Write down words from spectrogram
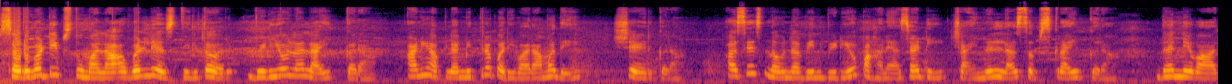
सर्व टिप्स तुम्हाला आवडले असतील तर व्हिडिओला लाईक करा. आणि आपल्या मित्रपरिवारामध्ये शेअर करा. असेच नवनवीन व्हिडिओ पाहण्यासाठी चॅनलला सबस्क्राईब करा. धन्यवाद.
